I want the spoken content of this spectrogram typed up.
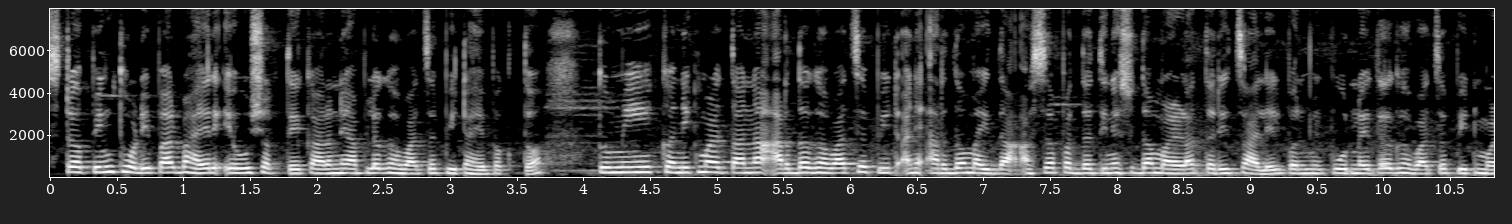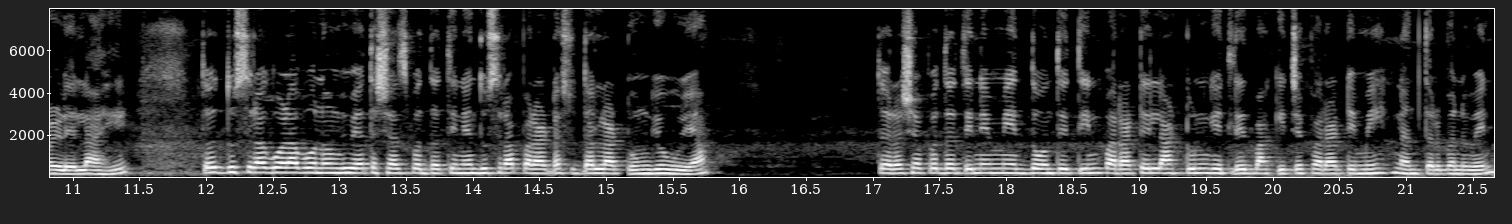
स्टफिंग थोडीफार बाहेर येऊ शकते कारण हे आपलं गव्हाचं पीठ आहे फक्त. तुम्ही कणिक मळताना अर्धं गव्हाचं पीठ आणि अर्धं मैदा असं पद्धतीने सुद्धा मळला तरी चालेल पण मी पूर्ण इतर गव्हाचं पीठ मळलेलं आहे. तर दुसरा गोळा बनवून घेऊया तशाच पद्धतीने. दुसरा पराठासुद्धा लाटून घेऊया. तर अशा पद्धतीने मी दोन ते तीन पराठे लाटून घेतलेत. बाकीचे पराठे मी नंतर बनवेन.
